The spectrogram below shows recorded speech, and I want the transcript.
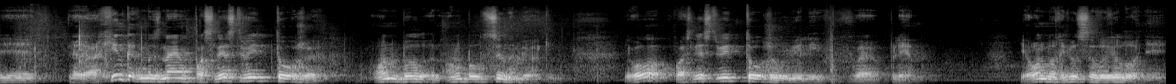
И Ахин, как мы знаем, впоследствии тоже, он был, он был сыном Иоакима. Его впоследствии тоже увели в плен и он находился в Вавилонии.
